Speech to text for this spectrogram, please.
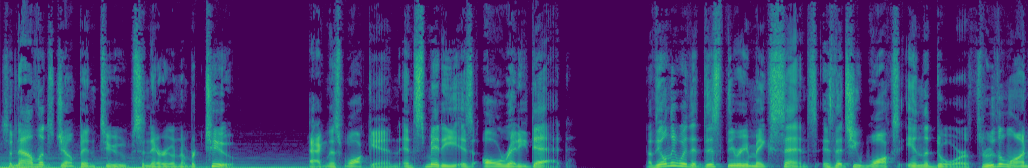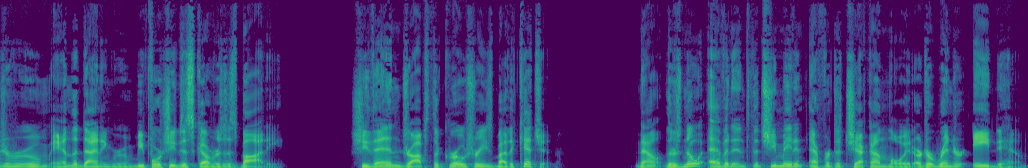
So now let's jump into scenario number two. Agnes walk in and Smitty is already dead. Now the only way that this theory makes sense is that she walks in the door through the laundry room and the dining room before she discovers his body. She then drops the groceries by the kitchen. Now, there's no evidence that she made an effort to check on Lloyd or to render aid to him.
